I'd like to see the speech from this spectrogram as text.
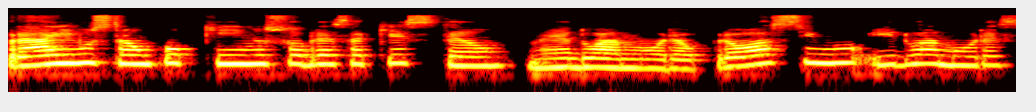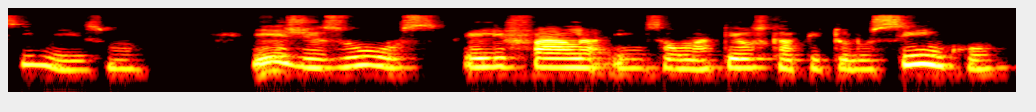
para ilustrar um pouquinho sobre essa questão, né, do amor ao próximo e do amor a si mesmo. E Jesus, ele fala em São Mateus capítulo 5,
